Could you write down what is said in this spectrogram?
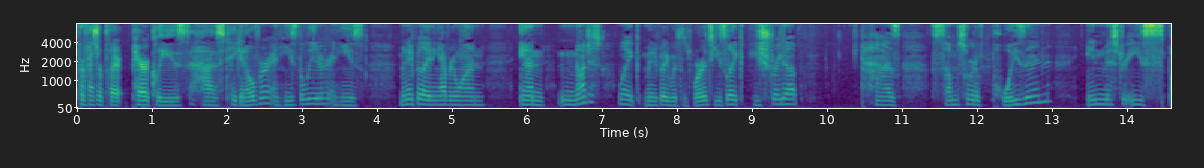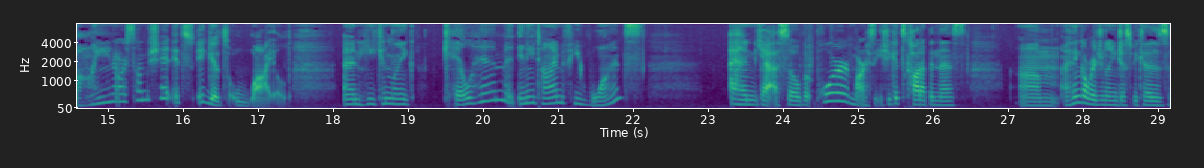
Professor Pericles has taken over and he's the leader and he's manipulating everyone and not just like manipulating with his words, he's like, he's straight up has some sort of poison in Mr. E's spine or some shit. It's it gets wild. And he can like kill him at any time if he wants. And yeah, so but poor Marcy, she gets caught up in this. Um, I think originally just because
